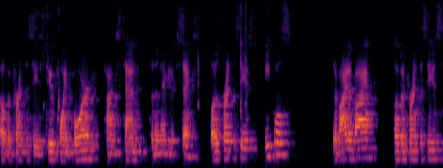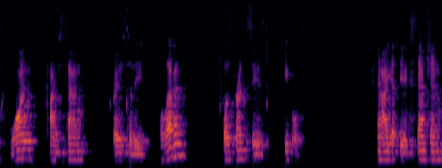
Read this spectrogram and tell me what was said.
open parentheses 2.4 times 10 to the negative 6 close parentheses equals divided by open parentheses 1 times 10 raised to the 11 close parentheses, equals. And I get the extension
